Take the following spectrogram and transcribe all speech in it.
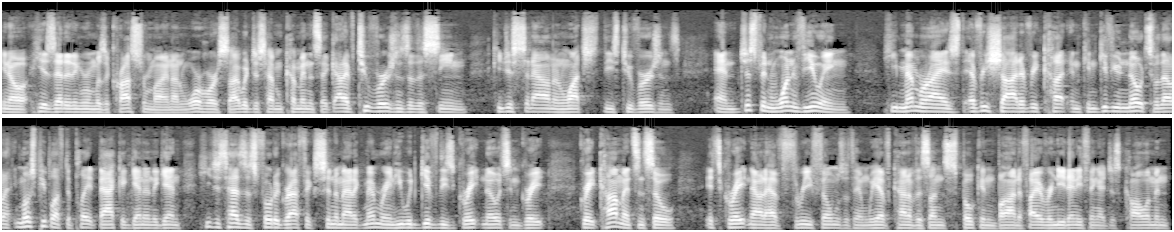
you know, his editing room was across from mine on War Horse, so I would just have him come in and say, "God, I have two versions of this scene. Can you just sit down and watch these two versions?" And just in one viewing, he memorized every shot, every cut, and can give you notes without. Most people have to play it back again and again. He just has this photographic cinematic memory, and he would give these great notes and great, great comments. And so it's great now to have three films with him. We have kind of this unspoken bond. If I ever need anything, I just call him, and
